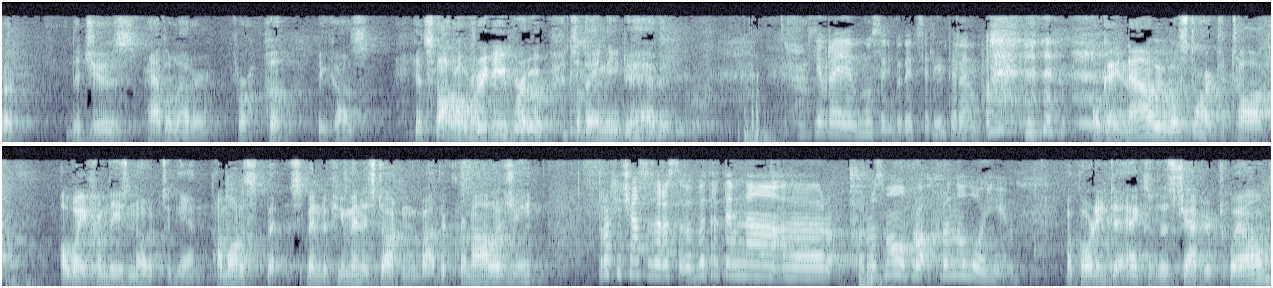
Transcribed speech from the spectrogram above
But the Jews have a letter for h because it's all over Hebrew, so they need to have it. В євреїв мусить бути ця літера. Okay, now we will start to talk away from these notes again. I want to sp- spend a few minutes talking about the chronology Трохи часу зараз витратимо на е, р- розмову про хронологію. according to Exodus chapter 12,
